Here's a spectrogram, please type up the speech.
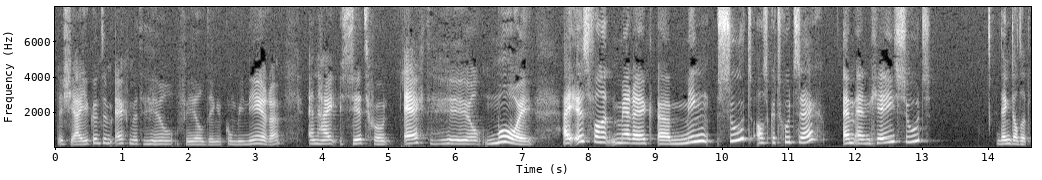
Dus ja, je kunt hem echt met heel veel dingen combineren. En hij zit gewoon echt heel mooi. Hij is van het merk uh, Ming Suit, als ik het goed zeg. MNG Suit. Ik denk dat, het,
